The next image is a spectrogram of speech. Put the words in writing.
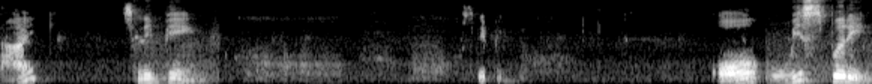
Like sleeping or whispering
